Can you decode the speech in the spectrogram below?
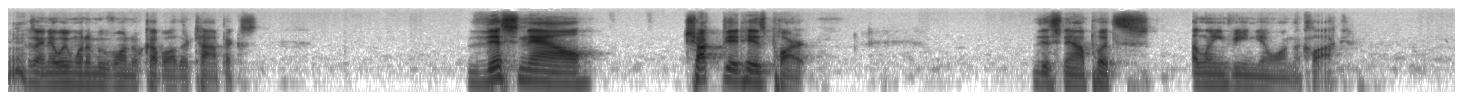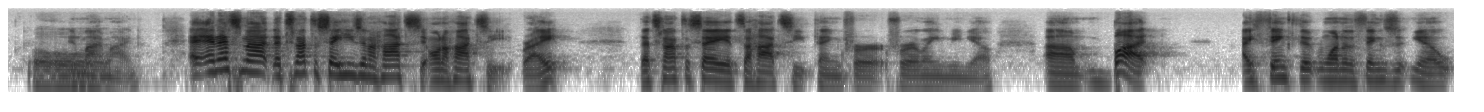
hmm. because I know we want to move on to a couple other topics. This now, Chuck did his part. This now puts Alain Vigneault on the clock, in my mind. And, and that's not that's not to say he's in a hot seat on a hot seat, right? That's not to say it's a hot seat thing for for Alain Vigneault. Um, but I think that one of the things that, you know,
